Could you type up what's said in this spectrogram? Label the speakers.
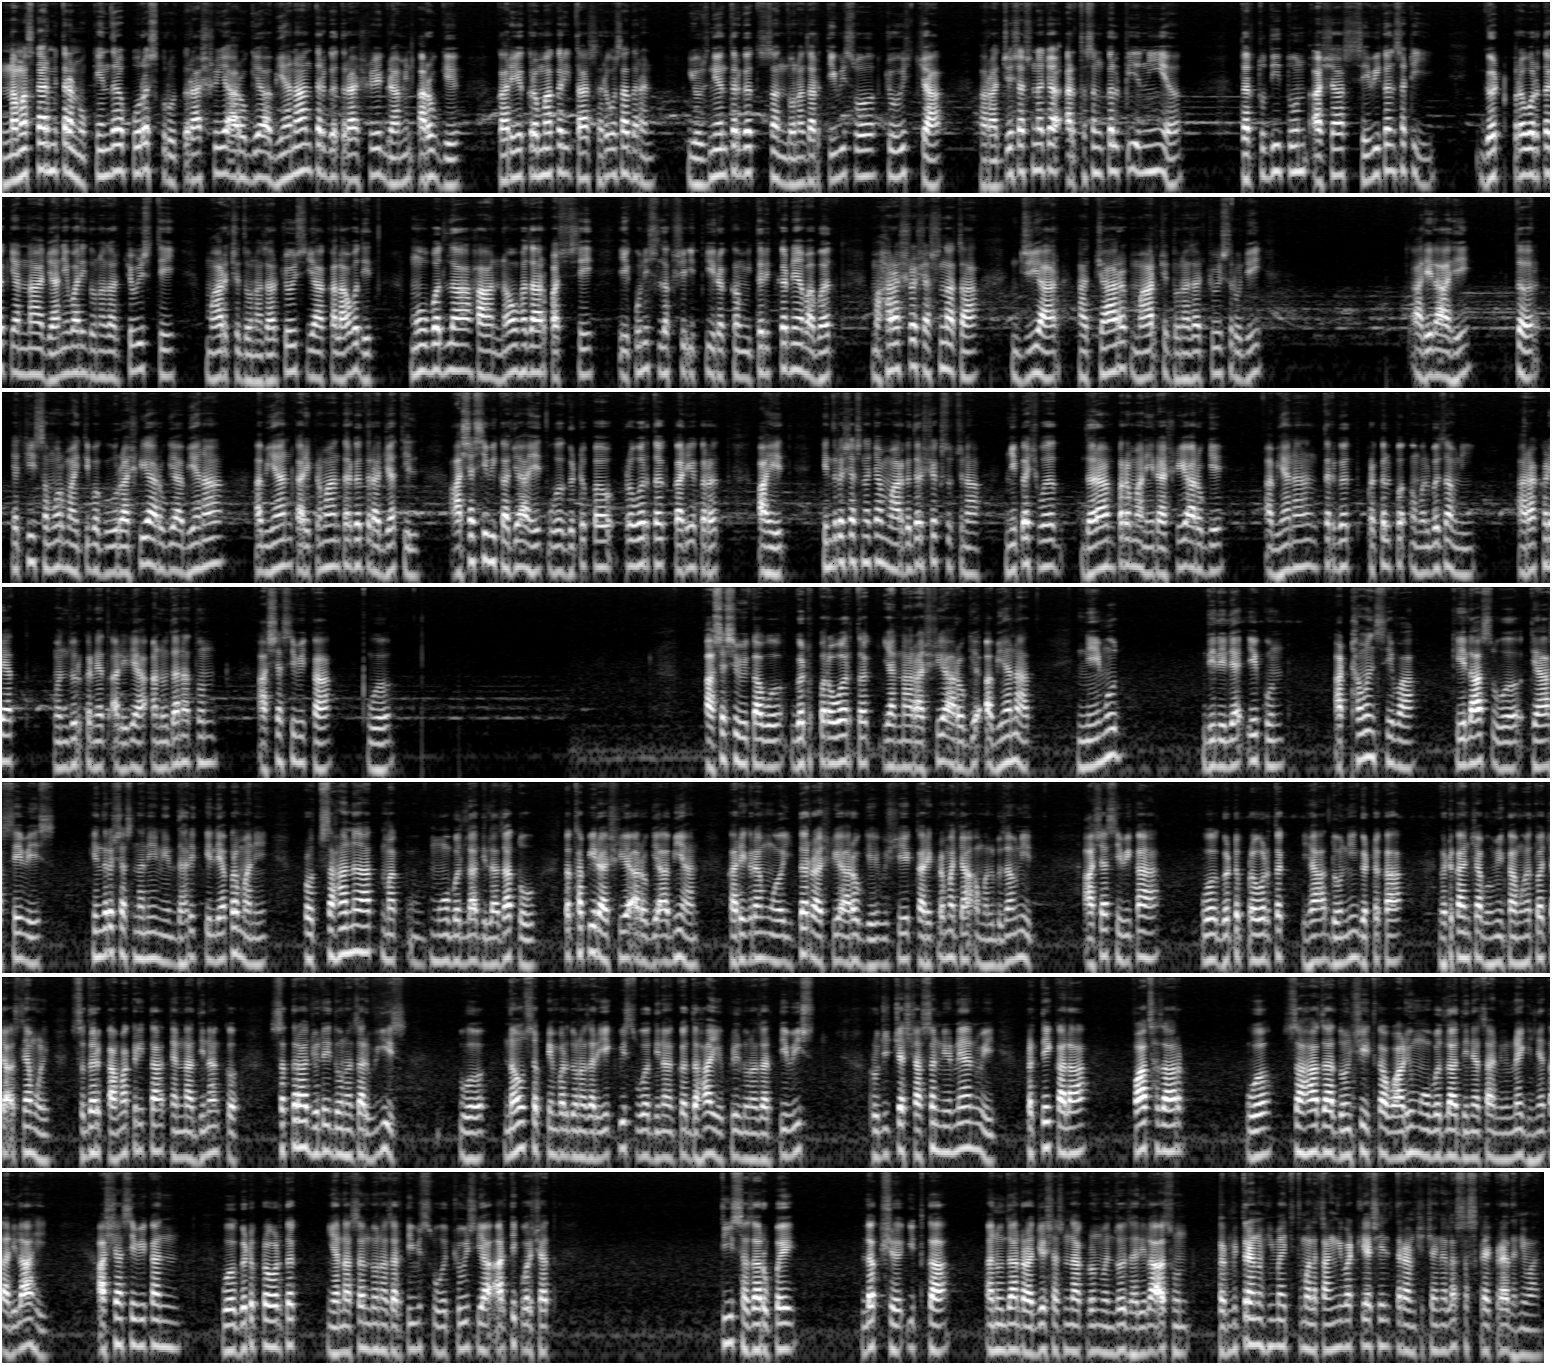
Speaker 1: नमस्कार मित्रांनो केंद्र पुरस्कृत राष्ट्रीय आरोग्य अभियानांतर्गत राष्ट्रीय ग्रामीण आरोग्य कार्यक्रमाकरिता सर्वसाधारण योजनेअंतर्गत सन दोन हजार तेवीस व चोवीसच्या राज्य शासनाच्या अर्थसंकल्पीय तरतुदीतून अशा सेविकांसाठी गट प्रवर्तक यांना जानेवारी दोन हजार चोवीस ते मार्च दोन हजार चोवीस या कालावधीत मोबदला हा नऊ हजार पाचशे एकोणीस लक्ष इतकी रक्कम वितरित करण्याबाबत महाराष्ट्र शासनाचा जी आर हा चार मार्च दोन हजार चोवीस रोजी आलेला आहे. तर याची समोर माहिती बघू. राष्ट्रीय आरोग्य अभियाना अभियान कार्यक्रमांतर्गत राज्यातील आशा सेविका ज्या आहेत व गट प्रवर्तक कार्य करत आहेत. केंद्र शासनाच्या मार्गदर्शक सूचना निकष व दरांप्रमाणे राष्ट्रीय आरोग्य अभियानांतर्गत प्रकल्प अंमलबजावणी आराखड्यात मंजूर करण्यात आलेल्या अनुदानातून आशा सेविका व आशा सेविका व गट प्रवर्तक यांना राष्ट्रीय आरोग्य अभियानात नेमून दिलेल्या एकूण अठ्ठावन्न सेवा केलास व त्या सेवेस केंद्र शासनाने निर्धारित केल्याप्रमाणे प्रोत्साहनात्मक मोबदला दिला जातो. तथापि राष्ट्रीय आरोग्य अभियान कार्यक्रम व इतर राष्ट्रीय आरोग्य विषयक कार्यक्रमाच्या अंमलबजावणीत आशा सेविका व गटप्रवर्तक ह्या दोन्ही घटका घटकांच्या भूमिका महत्त्वाच्या असल्यामुळे सदर कामाकरिता त्यांना दिनांक सतरा जुलै दोन हजार वीस व नऊ सप्टेंबर दोन हजार एकवीस व दिनांक दहा एप्रिल दोन हजार तेवीस रोजीच्या शासन निर्णयान्वये प्रत्येकाला पाच हजार व सहा हजार दोनशे इतका वाढीव मोबदला देण्याचा निर्णय घेण्यात आलेला आहे. अशा सेविकां व गटप्रवर्तक यांना सन दोन हजार तेवीस व चोवीस या आर्थिक वर्षात तीस हजार रुपये लक्ष इतका अनुदान राज्य शासनाकडून मंजूर झालेला असून तर मित्रांनो ही माहिती तुम्हाला चांगली वाटली असेल तर आमच्या चॅनलला सबस्क्राईब करा. धन्यवाद.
